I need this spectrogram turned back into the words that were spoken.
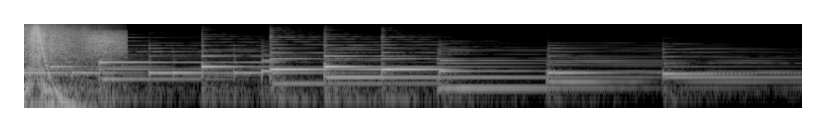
You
